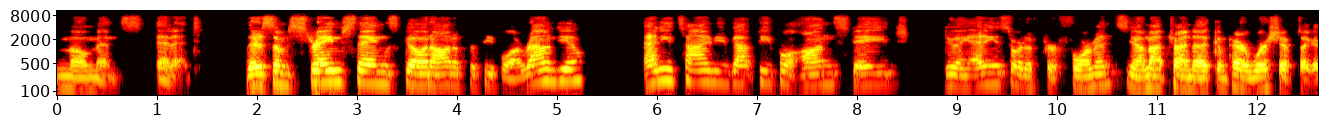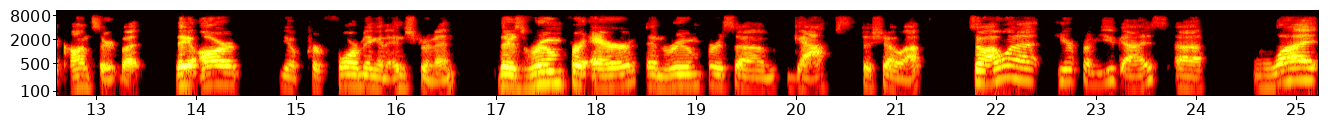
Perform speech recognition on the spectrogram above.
moments in it. There's some strange things going on with the people around you. Anytime you've got people on stage doing any sort of performance, you know, I'm not trying to compare worship to like a concert, but they are, you know, performing an instrument. There's room for error and room for some gaps to show up. So I want to hear from you guys. Uh, what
